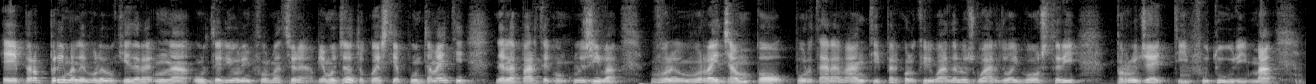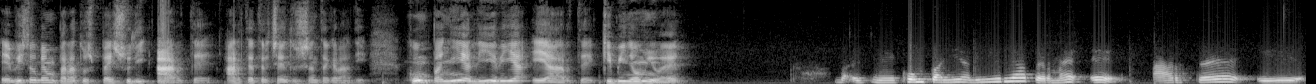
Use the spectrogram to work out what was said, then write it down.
eh, però prima le volevo chiedere una ulteriore informazione. Abbiamo già dato sì. questi appuntamenti, nella parte conclusiva vorrei già un po' portare avanti per quello che riguarda lo sguardo ai vostri progetti futuri, ma eh, visto che abbiamo parlato spesso di arte, arte a 360 gradi, compagnia Liria e arte, che binomio è? Beh, eh, compagnia Liria per me è arte e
